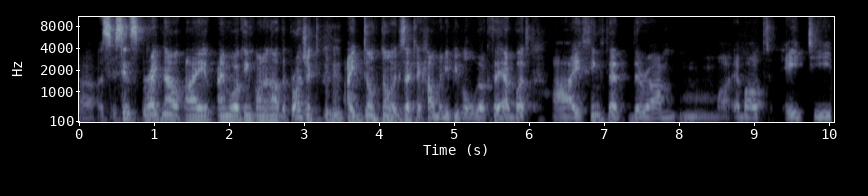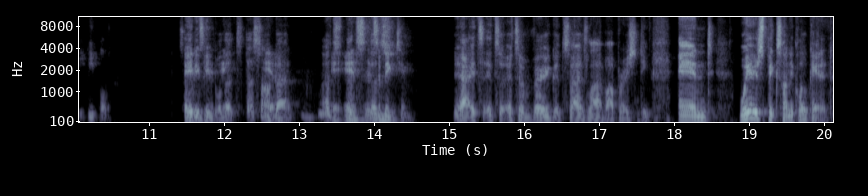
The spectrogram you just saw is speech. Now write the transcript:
uh, since right now I I'm working on another project. Mhm. I don't know exactly how many people work there, but I think that there are mm, about 80 people. So 80 people. That's that's not yeah. bad. That's, it's that's, it's a big team. Yeah, it's it's a, it's a very good size live operation team. And where's Pixonic located?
